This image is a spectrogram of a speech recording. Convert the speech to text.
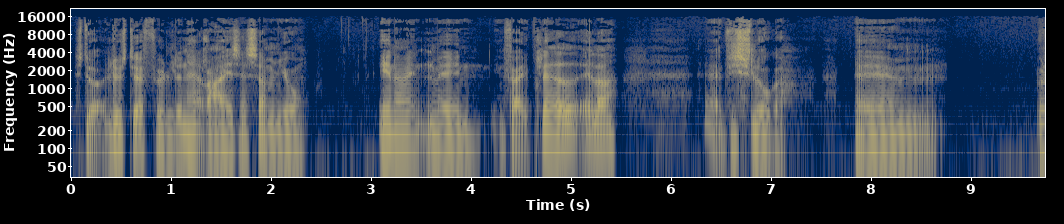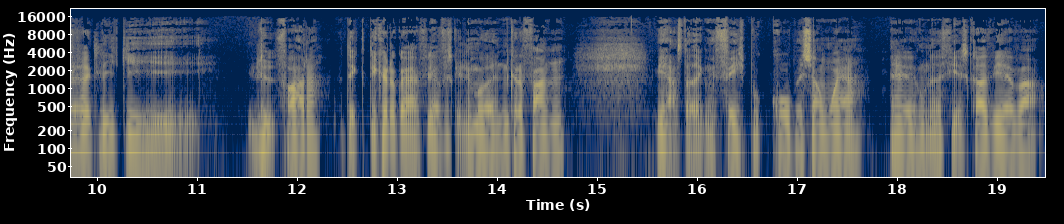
hvis du har lyst til at følge den her rejse, som jo ender enten med en, en færdig plade, eller at vi slukker. Øhm, vil du så ikke lige give lyd fra dig? Det, det kan du gøre af flere forskellige måder. Enten kan du fange. Vi har stadig en Facebook-gruppe somewhere, øh, 180 grader virvar,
